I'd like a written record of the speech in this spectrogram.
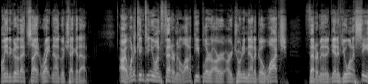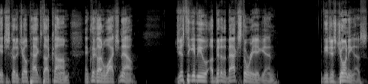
I want you to go to that site right now. Go check it out. All right, I want to continue on Fetterman. A lot of people are, are, are joining now to go watch Fetterman. And again, if you want to see it, just go to joepags.com and click on Watch Now. Just to give you a bit of the backstory again, if you're just joining us,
